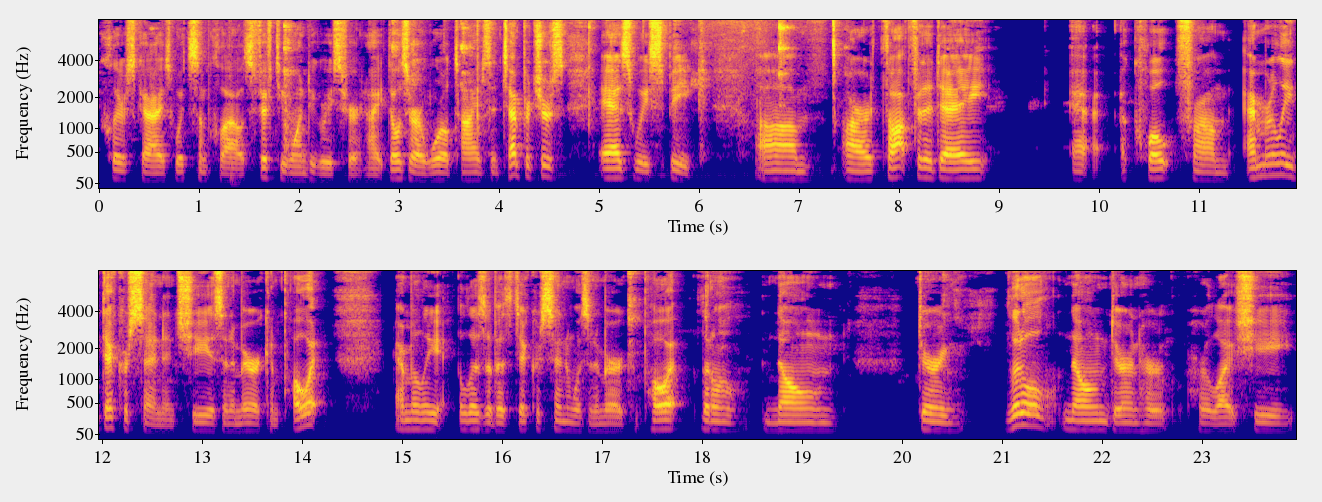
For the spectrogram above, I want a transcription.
clear skies with some clouds, 51 degrees Fahrenheit. Those are our world times and temperatures as we speak. Um, our thought for the day a, a quote from Emily Dickerson, and she is an American poet. Emily Elizabeth Dickerson was an American poet, little known during little known during her her life. She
